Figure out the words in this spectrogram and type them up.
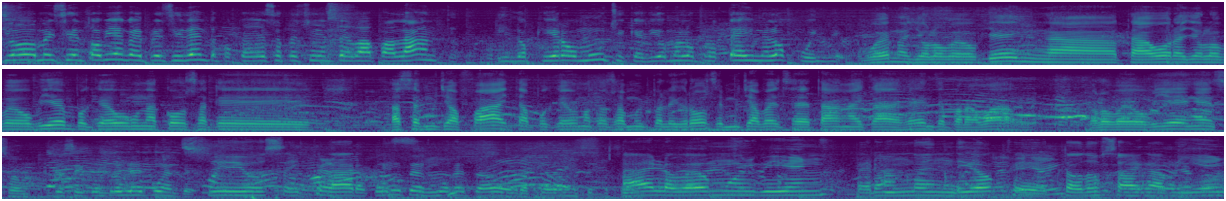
yo me siento bien con el presidente, porque ese presidente va para adelante y lo quiero mucho y que Dios me lo proteja y me lo cuide. Bueno, yo lo veo bien, hasta ahora yo lo veo bien porque es una cosa que hace mucha falta, porque es una cosa muy peligrosa y muchas veces están ahí cae gente para abajo. Yo lo veo bien eso. ¿Se encontró ya el puente? Sí, yo sí, claro que ¿Cómo te sí. esta hora? ¿Qué vamos a pasar? Ay, lo veo muy bien, esperando en Dios que todo salga bien,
